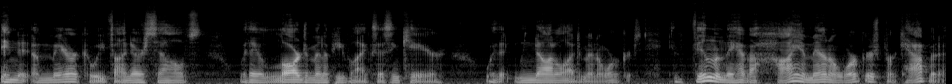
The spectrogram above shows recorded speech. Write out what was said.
in America, we find ourselves with a large amount of people accessing care with not a large amount of workers. In Finland, they have a high amount of workers per capita.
